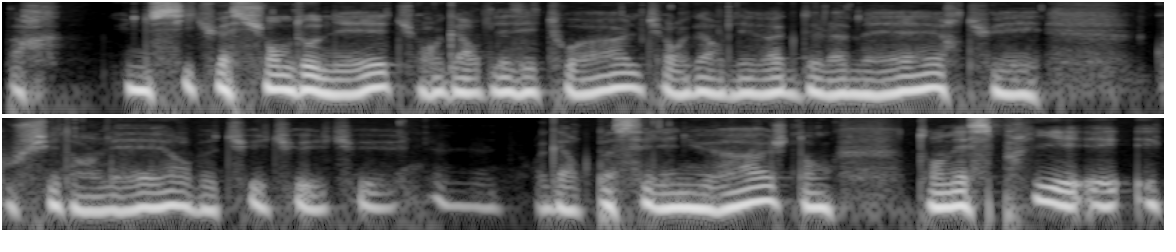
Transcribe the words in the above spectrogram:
par une situation donnée. Tu regardes les étoiles, tu regardes les vagues de la mer, tu es couché dans l'herbe, tu, tu, regardes passer les nuages. Donc ton esprit est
